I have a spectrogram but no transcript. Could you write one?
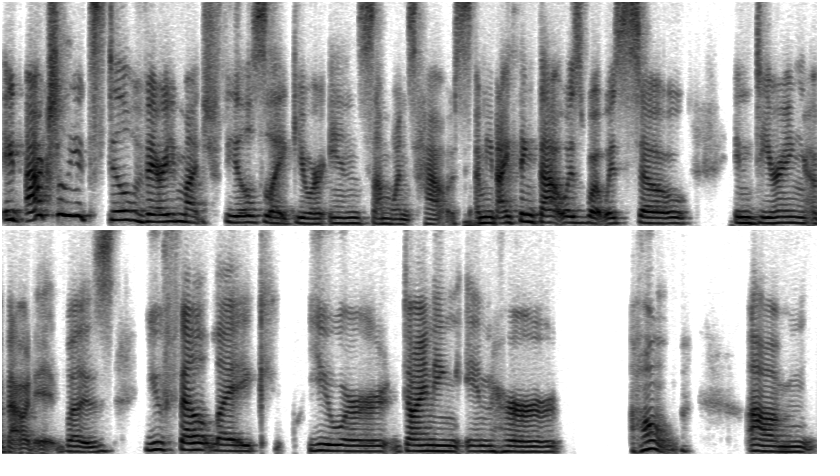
it actually it still very much feels like you are in someone's house. I mean, I think that was what was so endearing about it was you felt like you were dining in her home. Um,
